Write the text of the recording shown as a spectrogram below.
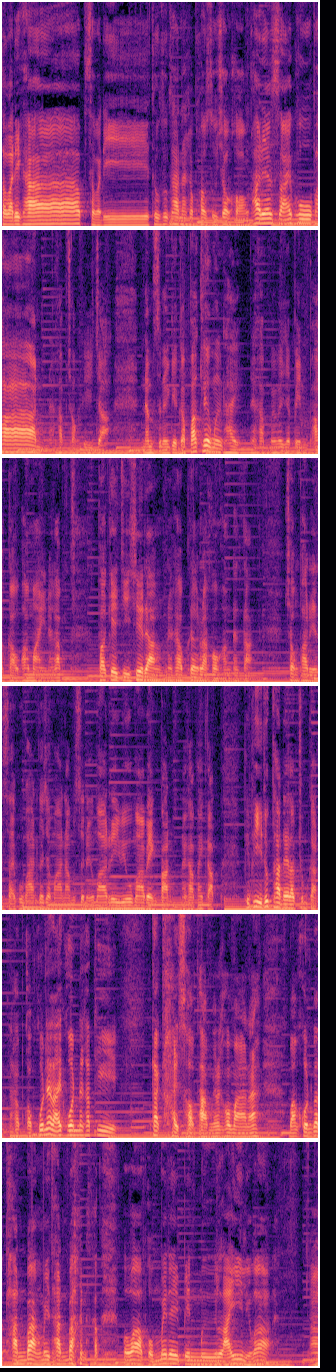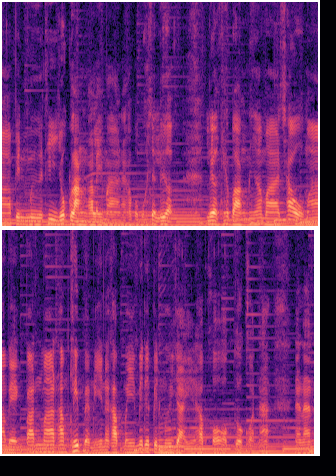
สวัสดีครับ สวัสดีทุกทุกท่านนะครับเข้าสู่ช่องของพาเรียนสายภูพานนะครับช่องที่จะนำเสนอเกี่ยวกับพระเครื่องเมืองไทยนะครับ ไม่ว่าจะเป็นพระเก่าพระใหม่นะครับพระเกจิชื่อดังนะครับ เครื่องรางของขลังต่างๆ ช่องพาเรียนสายภูพานก็จะมานำเสนอมารีวิวมาแบ่งปันนะครับ ให้กับพี่ๆทุกท่านได้รับชมกันนะครับ ขอบคุณหลายๆคนนะครับที่ทักทายสอบถามกันเข้ามานะบางคนก็ทันบ้างไม่ทันบ้างนะครับ เพราะว่าผมไม่ได้เป็นมือไลฟ์หรือว่า เป็นมือที่ยกลังอะไรมานะครับ ผมก็จะเลือกเลือกแค่บางเนื้อมาเช่ามาแบ่งปันมาทำคลิปแบบนี้นะครับ ไม่ไม่ได้เป็นมือใหญ่นะครับขอออกตัวก่อนนะดังนั้น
